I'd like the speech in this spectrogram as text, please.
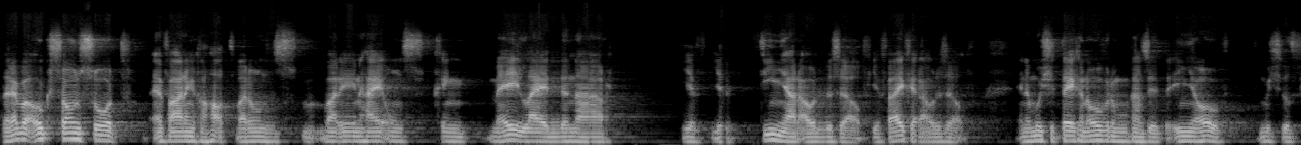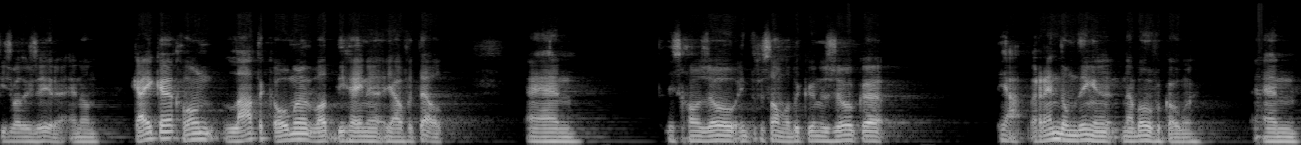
daar hebben we ook zo'n soort ervaring gehad ons, waarin hij ons ging meeleiden naar je, je tien jaar oudere zelf, je vijf jaar oude zelf. En dan moest je tegenover hem gaan zitten in je hoofd. Dan moest je dat visualiseren. En dan kijken, gewoon laten komen wat diegene jou vertelt. En het is gewoon zo interessant, want er kunnen zulke ja, random dingen naar boven komen. En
